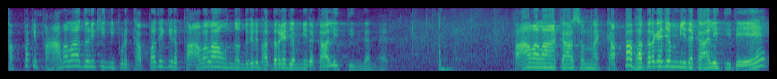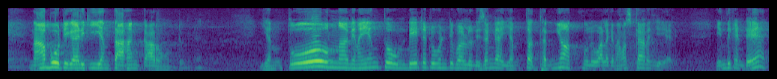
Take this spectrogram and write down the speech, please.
కప్పకి పావలా దొరికింది. ఇప్పుడు కప్ప దగ్గర పావలా ఉంది. అందుకని భద్రగజం మీద కాలెత్తింది అన్నారు. పావలాకాసున్న కప్ప భద్రగజం మీద కాలెత్తితే నాబోటిగాడికి ఎంత అహంకారం ఉంటుంది. ఎంతో ఉన్న వినయంతో ఉండేటటువంటి వాళ్ళు నిజంగా ఎంత ధన్యాత్ములు వాళ్ళకి నమస్కారం చేయాలి. ఎందుకంటే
